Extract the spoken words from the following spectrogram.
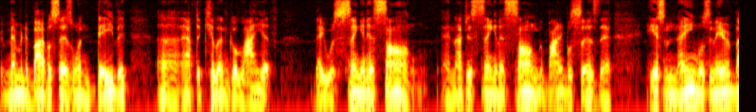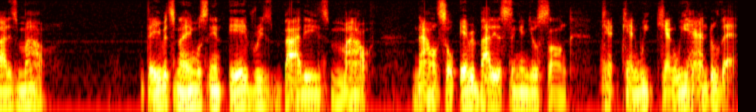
Remember, the Bible says when David, uh, after killing Goliath, they were singing his song, and not just singing his song. The Bible says that his name was in everybody's mouth. David's name was in everybody's mouth. Now, so everybody is singing your song can can we can we handle that?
